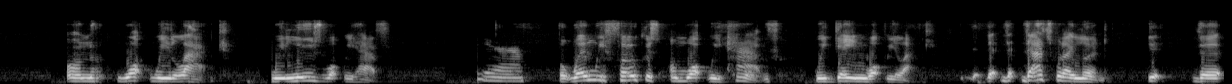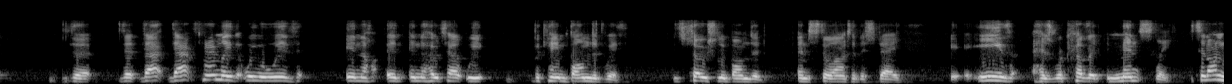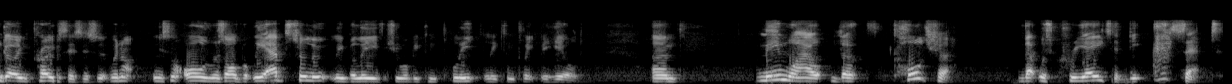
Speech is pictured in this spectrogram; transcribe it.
on what we lack, we lose what we have. Yeah. But when we focus on what we have, we gain what we lack th- th- that's what I learned. The, the, the, that, that family that we were with in the, in, in the hotel, we became bonded with, socially bonded, and still are to this day. Eve has recovered immensely. It's an ongoing process. It's, we're not, it's not all resolved, but we absolutely believe she will be completely, completely healed. Um, meanwhile, the culture that was created, the asset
